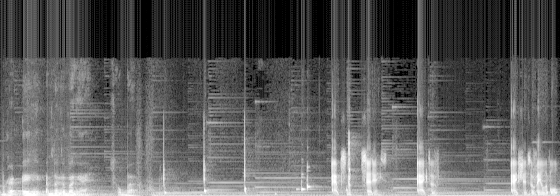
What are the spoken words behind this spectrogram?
Bukan, ini abang-abang ya. Coba. Apps. Settings. Active. Actions available.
